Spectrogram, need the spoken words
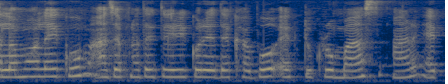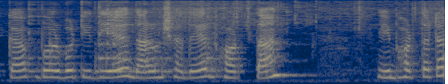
আসসালামু আলাইকুম। আজ আপনাদের তৈরি করে দেখাবো এক টুকরো মাছ আর এক কাপ বরবটি দিয়ে দারুণ স্বাদের ভর্তা। এই ভর্তাটা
